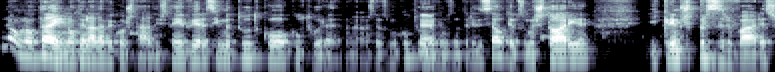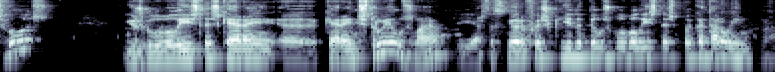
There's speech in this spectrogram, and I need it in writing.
Não, não tem, não tem nada a ver com o Estado. Isto tem a ver, acima de tudo, com a cultura. Nós temos uma cultura, É. temos uma tradição, temos uma história e queremos preservar esses valores. E os globalistas querem, eh, querem destruí-los, não é? E esta senhora foi escolhida pelos globalistas para cantar o hino. Não é?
